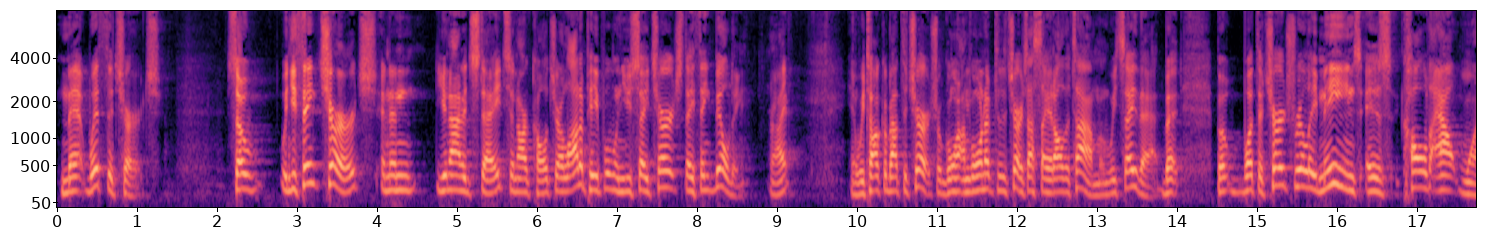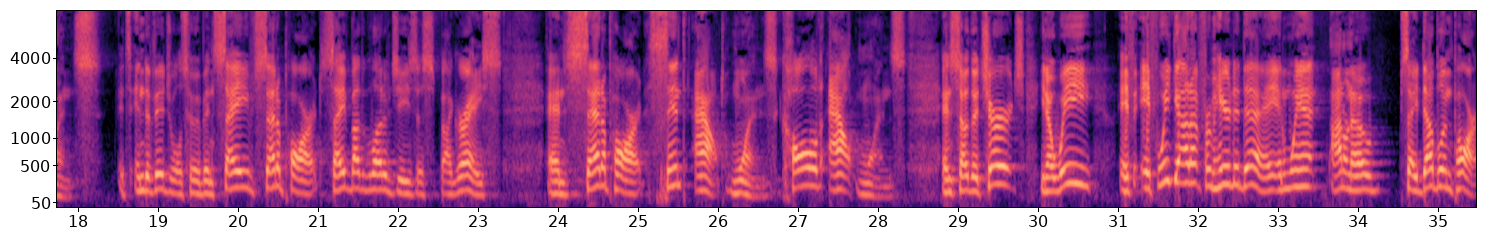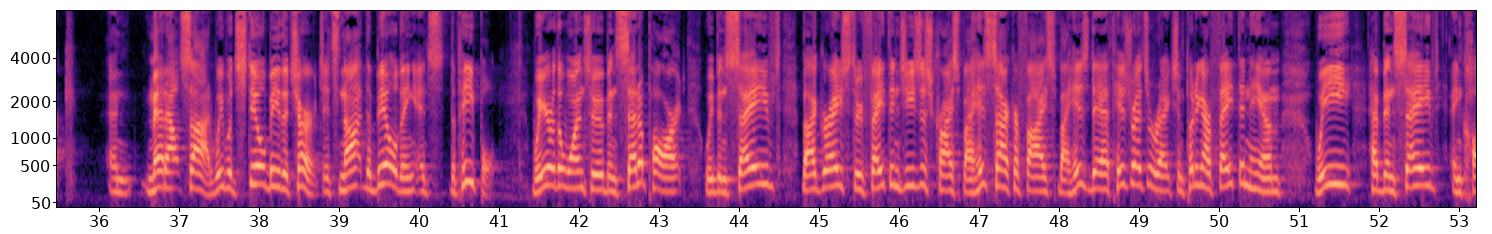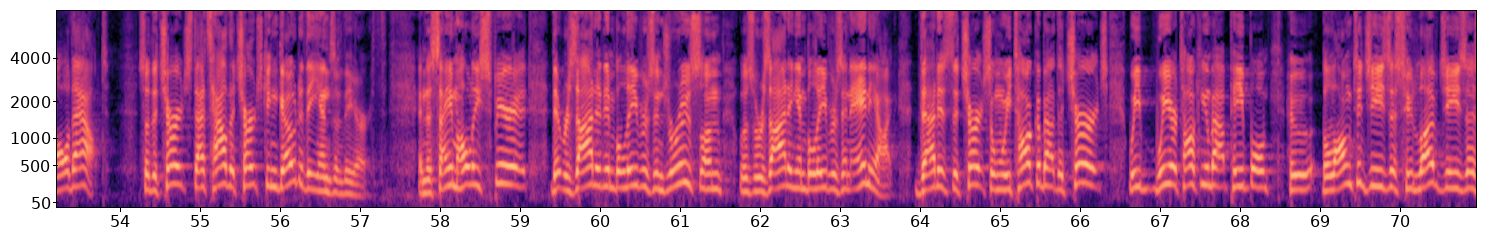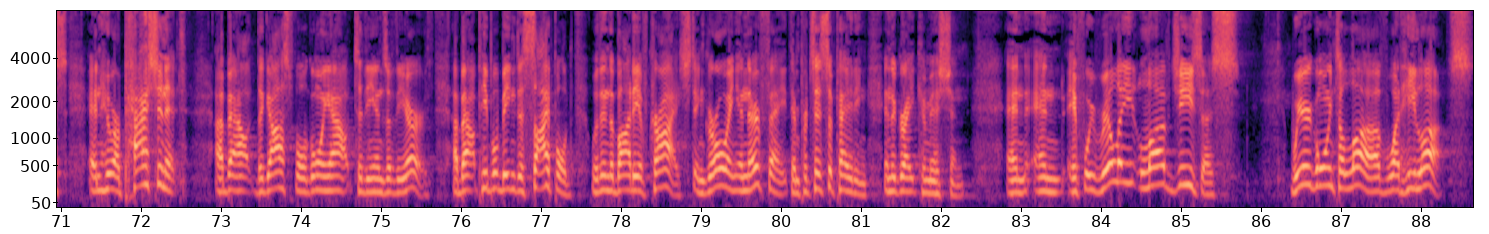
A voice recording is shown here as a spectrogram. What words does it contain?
met with the church. So when you think church, and in the United States, in our culture, a lot of people, when you say church, they think building, right? And we talk about the church. We're going, I'm going up to the church. I say it all the time when we say that. But, but what the church really means is called out ones. It's individuals who have been saved, set apart, saved by the blood of Jesus, by grace, and set apart, sent out ones, called out ones. And so the church, you know, we, if, if we got up from here today and went, I don't know, say Dublin Park and met outside, we would still be the church. It's not the building, it's the people. We are the ones who have been set apart. We've been saved by grace through faith in Jesus Christ, by his sacrifice, by his death, his resurrection, putting our faith in him we have been saved and called out. So the church, that's how the church can go to the ends of the earth. And the same Holy Spirit that resided in believers in Jerusalem was residing in believers in Antioch. That is the church. So when we talk about the church, we, we are talking about people who belong to Jesus, who love Jesus, and who are passionate about the gospel going out to the ends of the earth, about people being discipled within the body of Christ and growing in their faith and participating in the Great Commission. And, and if we really love Jesus, we're going to love what he loves.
